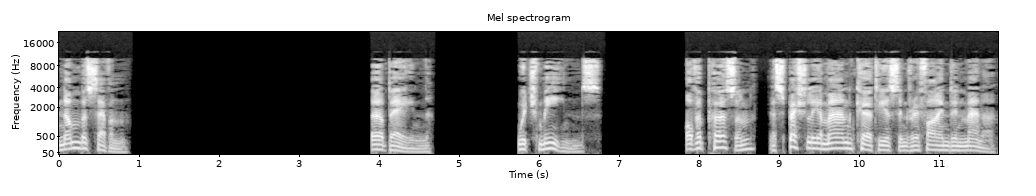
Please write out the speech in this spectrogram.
Number 7. Urbane. Which means of a person, especially a man courteous and refined in manner.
